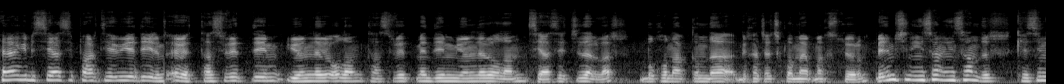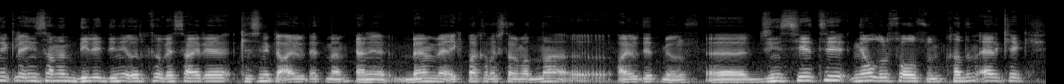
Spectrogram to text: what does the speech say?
Herhangi bir siyasi partiye üye değilim. Evet tasvir ettiğim yönleri olan, tasvir etmediğim yönleri olan siyasetçiler var. Bu konu hakkında birkaç açıklama yapmak istiyorum. Benim için insan insandır. Kesinlikle insanın dili, dini, ırkı vesaire kesinlikle ayırt etmem. Yani ben ve ekip arkadaşlarım adına e, ayırt etmiyoruz. E, cinsiyeti ne olursa olsun, kadın, erkek,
